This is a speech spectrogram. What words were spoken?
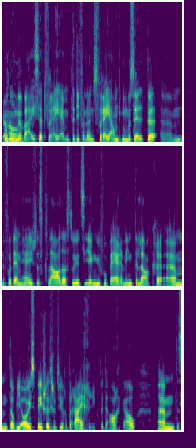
Genau. Und, und man weiss ja, die Freiämter, die verlassen das Freiamt nur selten. Ähm, von dem her ist es klar, dass du jetzt irgendwie von Bären Interlaken ähm, da bei uns bist. Das ist natürlich eine Bereicherung für den Aargau. Ähm, das,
